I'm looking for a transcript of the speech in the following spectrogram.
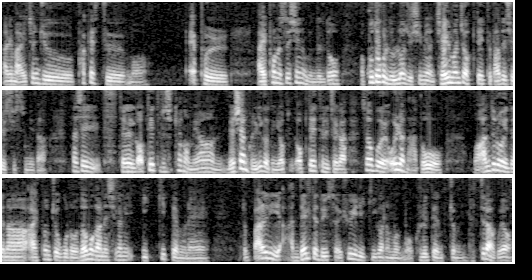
아니면 아이튠즈 팟캐스트 뭐 애플 아이폰을 쓰시는 분들도 구독을 눌러주시면 제일 먼저 업데이트 받으실 수 있습니다. 사실 제가 이거 업데이트를 시켜놓으면 몇 시간 걸리거든요. 업, 업데이트를 제가 서버에 올려놔도 뭐 안드로이드나 아이폰 쪽으로 넘어가는 시간이 있기 때문에 좀 빨리 안 될 때도 있어요. 휴일이 끼거나 뭐, 뭐 그럴 때는 좀 늦더라고요.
